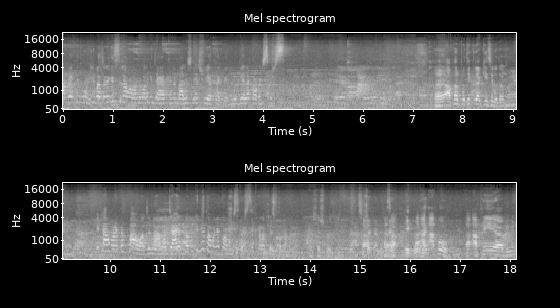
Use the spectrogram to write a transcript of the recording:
আমি একদিন মুরগির বাজারে গেছিলাম আমাকে বলে কি জায়েদ খানের বালিশ নিয়ে শুয়ে থাকবে। মুরগি এলা কমেন্টস করছে। হ্যাঁ, আপনার প্রতিক্রিয়া কি ছিল তখন? এটা আমার একটা পাওয়া যে না আমার জায়েদ বাবুকে নিয়ে তো আমাকে কমেন্টস করছে খারাপ কিছু না। শেষ করে দিই আচ্ছা আচ্ছা একটু আ- হ্যাঁ আপু আপনি বিভিন্ন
